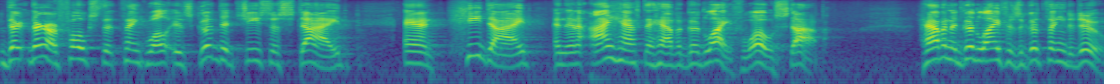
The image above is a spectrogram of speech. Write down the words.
there are folks that think, well, it's good that Jesus died and he died, and then I have to have a good life. Whoa, stop. Having a good life is a good thing to do.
